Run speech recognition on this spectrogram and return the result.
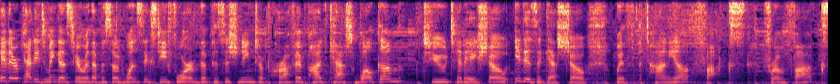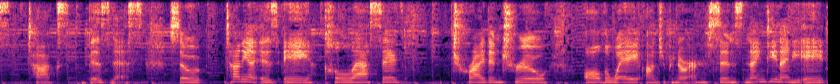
Hey there, Patty Dominguez here with episode 164 of the Positioning to Profit podcast. Welcome to today's show. It is a guest show with Tanya Fox from Fox Talks Business. So, Tanya is a classic, tried and true all the way entrepreneur. Since 1998,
